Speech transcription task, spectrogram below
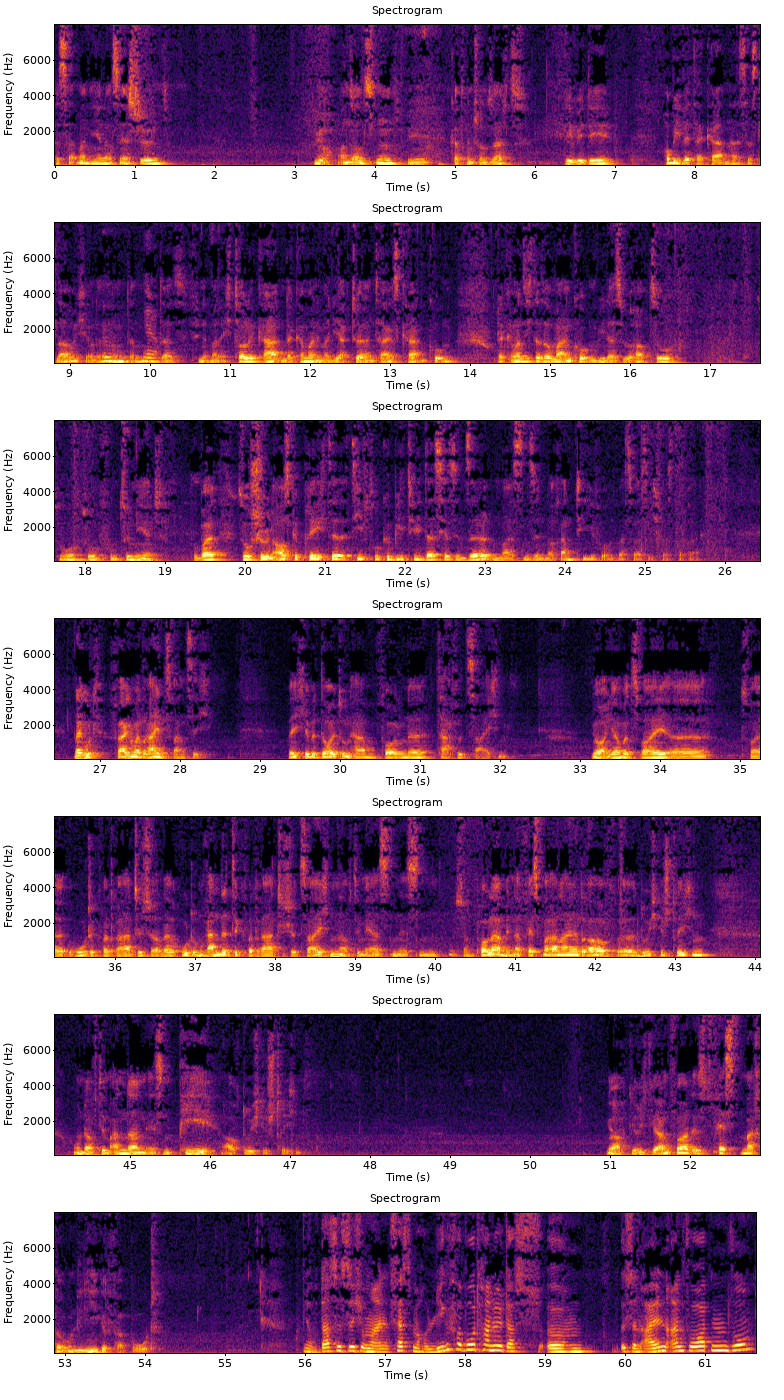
Das hat man hier noch sehr schön. Ja, ansonsten, wie Katrin schon sagt, DVD, Hobbywetterkarten heißt das, glaube ich, oder? Mhm, Und dann ja. da findet man echt tolle Karten, da kann man immer die aktuellen Tageskarten gucken. Und da kann man sich das auch mal angucken, wie das überhaupt so, so, so funktioniert. Wobei so schön ausgeprägte Tiefdruckgebiete wie das hier sind selten, meistens sind noch Randtiefe und was weiß ich was dabei. Na gut, Frage Nummer 23. Welche Bedeutung haben folgende Tafelzeichen? Ja, hier haben wir zwei, äh, zwei rote quadratische oder rot umrandete quadratische Zeichen. Auf dem ersten ist ein, ist ein Poller mit einer Festmacherleine drauf äh, durchgestrichen und auf dem anderen ist ein P auch durchgestrichen. Ja, die richtige Antwort ist Festmache- und Liegeverbot. Ja, dass es sich um ein Festmach- und Liegeverbot handelt, das ähm, ist in allen Antworten so.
